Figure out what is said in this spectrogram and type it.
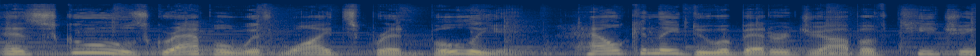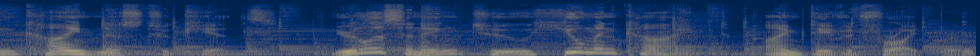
As schools grapple with widespread bullying, how can they do a better job of teaching kindness to kids? You're listening to Humankind. I'm David Freudberg.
